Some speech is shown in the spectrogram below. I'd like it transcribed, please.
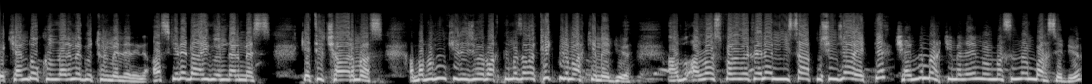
ve kendi okullarına götürmelerini, askere dahi göndermez, getir çağırmaz. Ama bugünkü rejime baktığımız zaman tek bir mahkeme diyor. Allah subhanahu ve teala Nisa 60. ayette kendi mahkemelerinin olmasından bahsediyor.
